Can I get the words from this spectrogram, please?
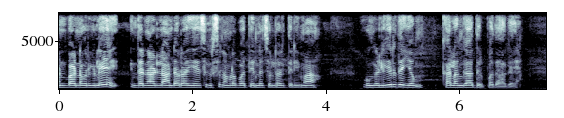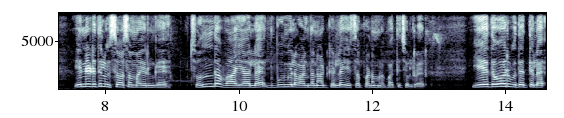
அன்பானவர்களே இந்த நாளில் ஆண்டவராக இயேசு கிறிஸ்து நம்மளை பார்த்து என்ன சொல்கிறாரு தெரியுமா? உங்கள் இருதயம் கலங்காதிருப்பதாக. என்னிடத்தில் விசுவாசமாக இருங்க. சொந்த வாயால் இந்த பூமியில் வாழ்ந்த நாட்களில் ஏசப்பா நம்மளை பார்த்து சொல்கிறாரு ஏதோ ஒரு விதத்தில்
